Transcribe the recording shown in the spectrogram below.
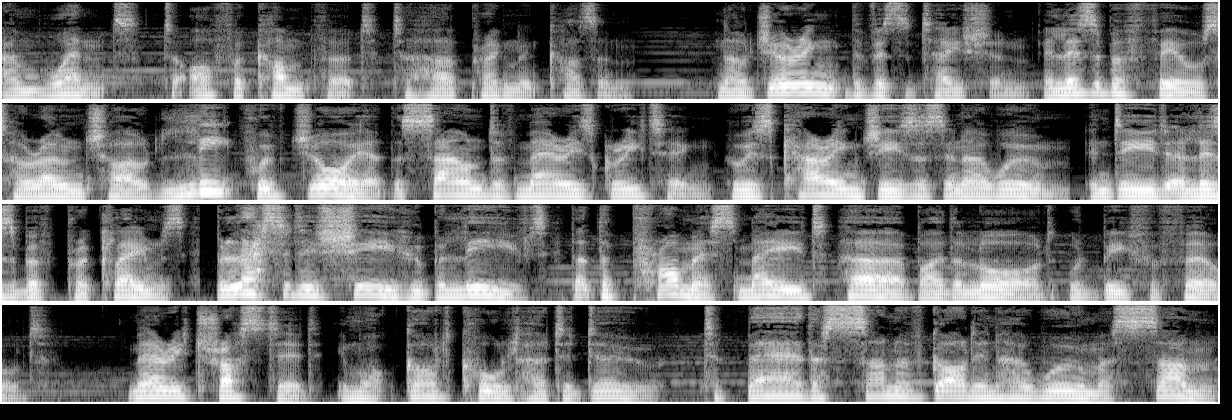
and went to offer comfort to her pregnant cousin. Now, during the visitation, Elizabeth feels her own child leap with joy at the sound of Mary's greeting, who is carrying Jesus in her womb. Indeed, Elizabeth proclaims, Blessed is she who believed that the promise made her by the Lord would be fulfilled. Mary trusted in what God called her to do, to bear the Son of God in her womb, a Son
